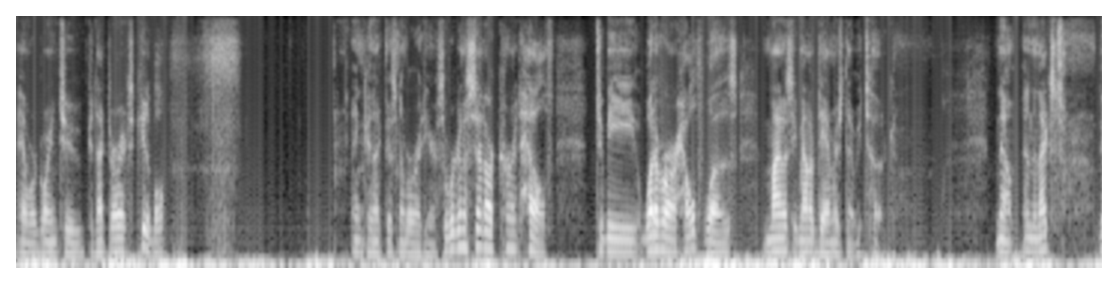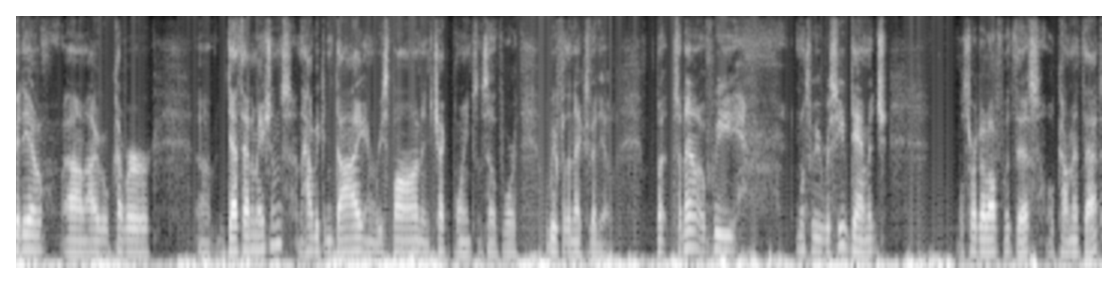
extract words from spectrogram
and we're going to connect our executable and connect this number right here. So we're going to set our current health to be whatever our health was minus the amount of damage that we took. Now, in the next video, um, I will cover uh, death animations and how we can die and respawn and checkpoints and so forth will be for the next video. But so now if we, once we receive damage, we'll start it off with this. We'll comment that.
